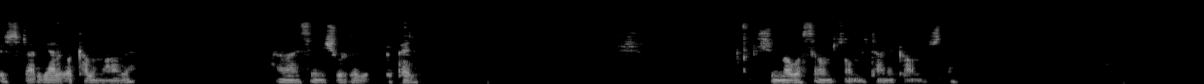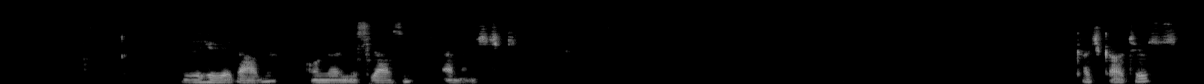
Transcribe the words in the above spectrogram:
Üstler gel bakalım abi. Hemen seni şurada bir öpelim. Şuna basalım son bir tane kalmıştı. Zehir yedi abi. Onun ölmesi lazım. Hemen çiçek. Kaç kaltıyoruz?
